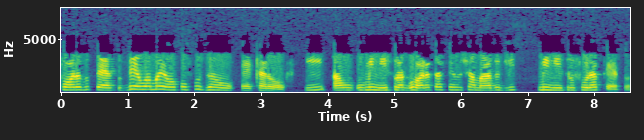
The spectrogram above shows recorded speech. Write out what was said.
fora do teto. Deu a maior confusão, é, Carol. E ao, o ministro agora está sendo chamado de ministro fura-teto.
